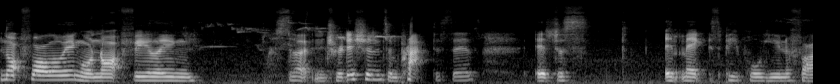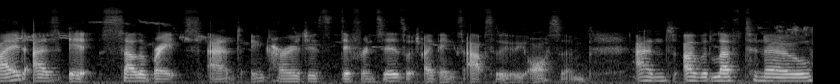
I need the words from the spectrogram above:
not following or not feeling certain traditions and practices. It's just it makes people unified as it celebrates and encourages differences which I think is absolutely awesome. And I would love to know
